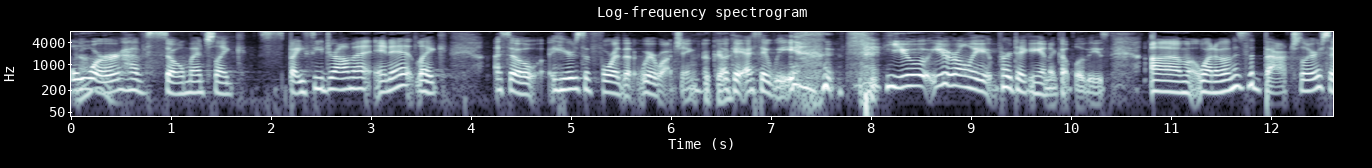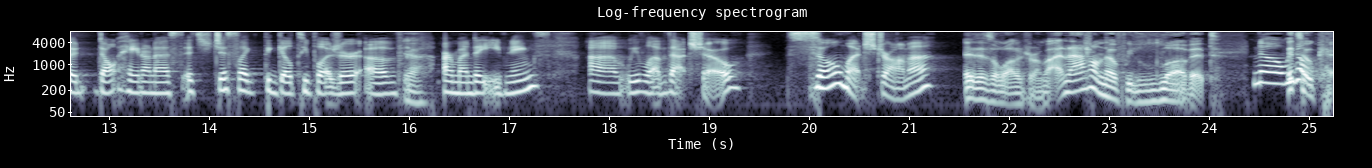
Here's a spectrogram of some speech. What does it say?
or have so much like spicy drama in it. Like, so here's the four that we're watching. Okay. Okay. I say we. you you're only partaking in a couple of these. Um, one of them is The Bachelor. So don't hate on us. It's just like the guilty pleasure of Yeah. our Monday evenings. Um, we love that show. So much drama. It is a lot of drama. And I don't know if we love it. No, we It's don't. okay.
